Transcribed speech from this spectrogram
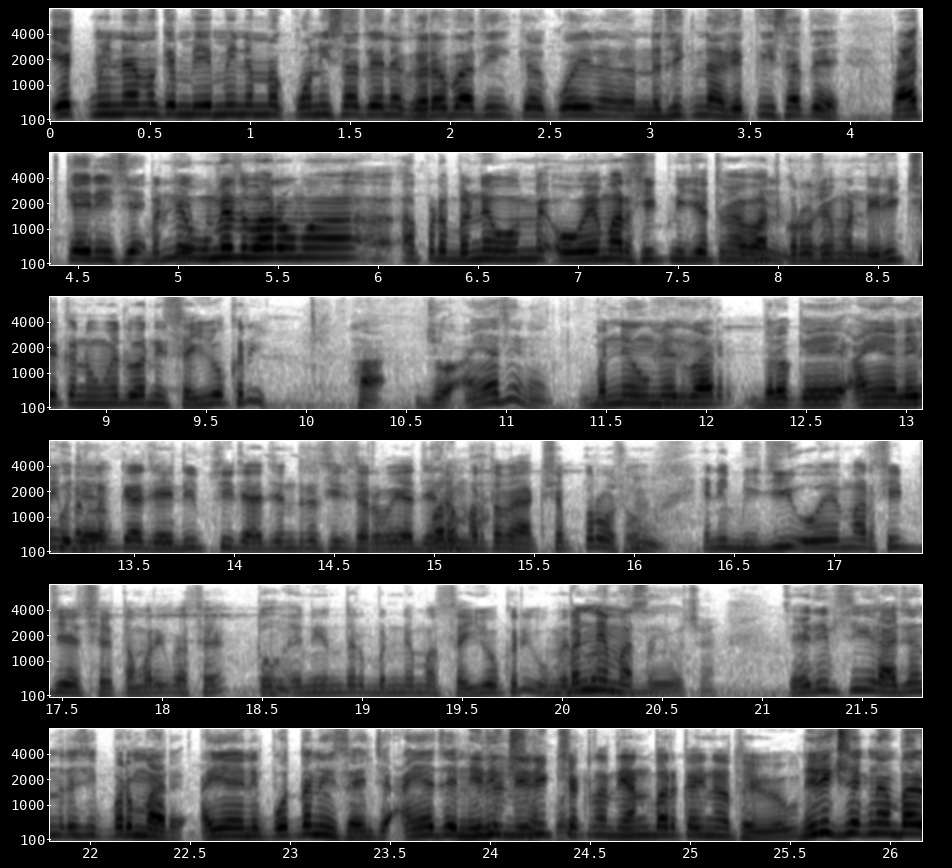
એક મહિનામાં કે બે મહિનામાં કોની સાથે એને ઘરબાથી કે કોઈ નજીકના વ્યક્તિ સાથે વાત કરી છે? બંને ઉમેદવારોમાં આપણે બંને ઓએમઆર સીટની જે તમે વાત કરો છો એમાં નિરીક્ષક અને ઉમેદવારની સહીઓ ખરી? હા જો અહીંયા છે ને બંને ઉમેદવાર ધારો કે અહીંયા લખ્યું છે. મતલબ કે જયદીપસિંહ રાજેન્દ્રસિંહ સરવૈયા જેના પર તમે આક્ષેપ કરો છો એની બીજી ઓએમઆર સીટ જે છે તમારી પાસે તો એની અંદર બંનેમાં સહીઓ કરી? બંનેમાં સહીઓ છે. જયદીપસિંહ રાજેન્દ્રસિંહ પરમાર અહીંયા એની પોતાની સહી છે. અહીંયા જે નિરીક્ષક નિરીક્ષકના ધ્યાન બાર કંઈ ન થયું નિરીક્ષકના બાર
